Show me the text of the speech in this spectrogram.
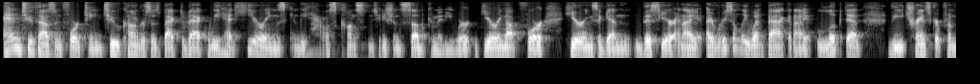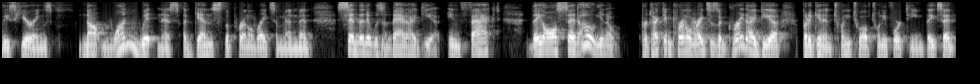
and 2014, two Congresses back to back, we had hearings in the House Constitution Subcommittee. We're gearing up for hearings again this year. And I, I recently went back and I looked at the transcript from these hearings. Not one witness against the Parental Rights Amendment said that it was a bad idea. In fact, they all said, oh, you know, protecting parental rights is a great idea. But again, in 2012, 2014, they said,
